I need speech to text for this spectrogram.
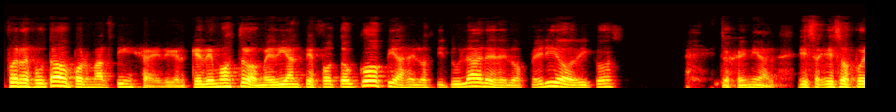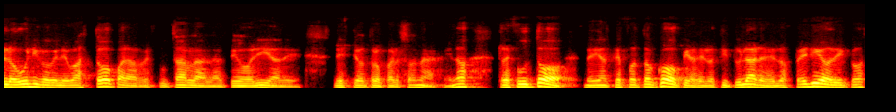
fue refutado por Martín Heidegger, que demostró mediante fotocopias de los titulares de los periódicos, esto es genial, eso, fue lo único que le bastó para refutar la, teoría de, este otro personaje, ¿no? Refutó mediante fotocopias de los titulares de los periódicos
